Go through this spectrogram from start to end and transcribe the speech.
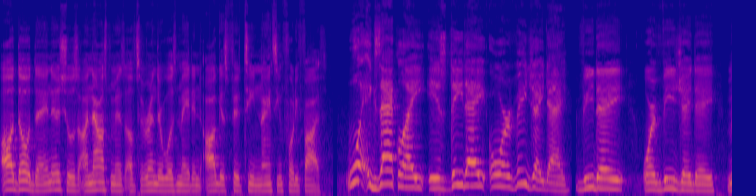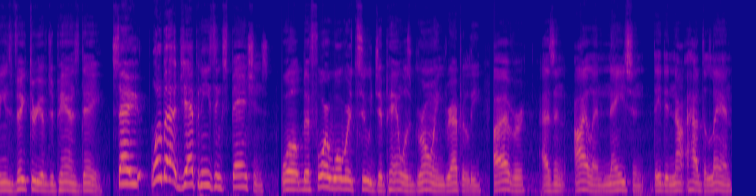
although the initial announcement of surrender was made in August 15, 1945. What exactly is D-Day or VJ Day? V-Day or VJ Day means Victory of Japan's Day. So, what about Japanese expansions? Well, before World War II, Japan was growing rapidly. However, as an island nation, they did not have the land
